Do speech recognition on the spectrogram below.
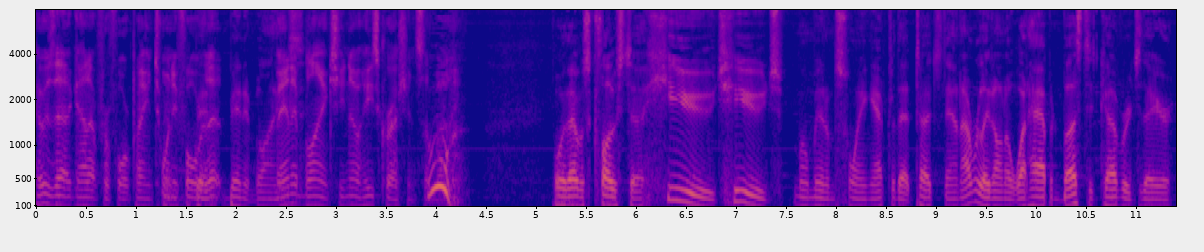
Who is that got up for Fort Payne? 24. Ben- that Bennett Blanks. Bennett Blanks. You know he's crushing somebody. Boy, that was close to a huge, huge momentum swing after that touchdown. I really don't know what happened. Busted coverage there.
